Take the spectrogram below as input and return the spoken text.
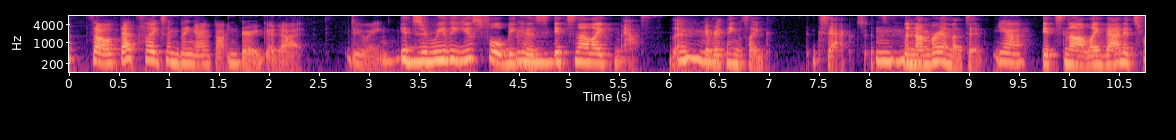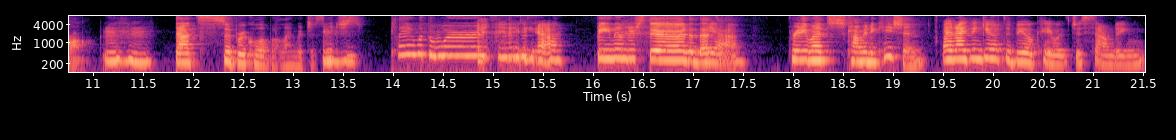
so, that's like something I've gotten very good at doing. It's really useful because Mhm. it's not like math. That Mhm. everything's like exact. It's the number and that's it. Yeah. It's not like that. It's wrong. Mm-hmm. That's super cool about languages. You Mhm. just play with the words and yeah. being understood. And that's yeah. pretty much communication. And I think you have to be okay with just sounding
